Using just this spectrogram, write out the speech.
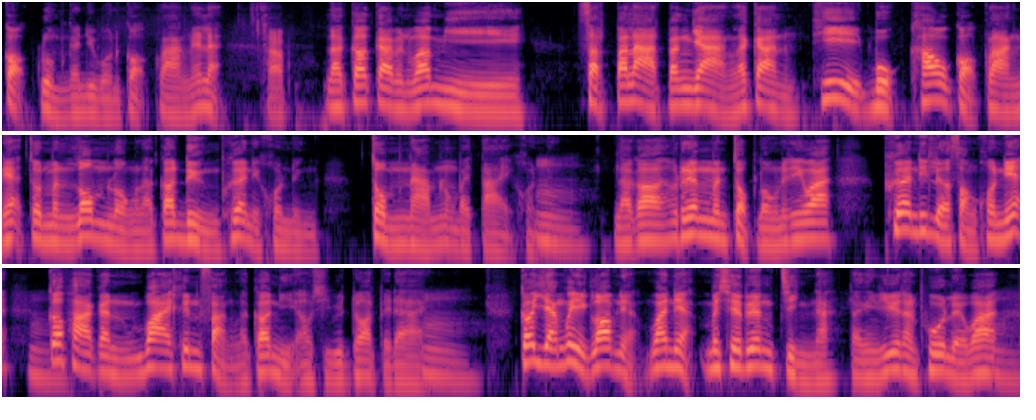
เกาะกลุ่มกันอยู่บนเกาะกลางนี่แหละครับ แล้วก็กลายเป็นว่ามีสัตว์ประหลาดบางอย่างละกัน ที่บุกเข้าเกาะกลางเนี้ยจนมันล่มลงแล้วก็ดึงเพื่อนอีกคนหนึ่ง จมน้ำลงไปตายอีกคนหอืนึ่งมแล้วก็เรื่องมันจบลงในที่ว่าเพื่อนที่เหลือสองคนเนี้ยอืมก็พากันว่ายขึ้นฝั่งแล้วก็หนีเอาชีวิตรอดไปได้อืมก็ย้ำกันอีกรอบเนี่ยว่าเนี่ยไม่ใช่เรื่องจริงนะแต่อย่างที่พี่ธันพูดเลยว่าอืม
